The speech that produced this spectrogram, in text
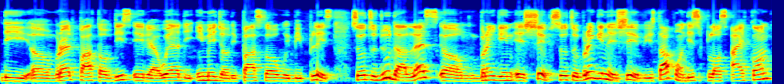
the um, red part of this area where the image of the pastor will be placed. So to do that let's um, bring in a shape. So to bring in a shape you tap on this plus icon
